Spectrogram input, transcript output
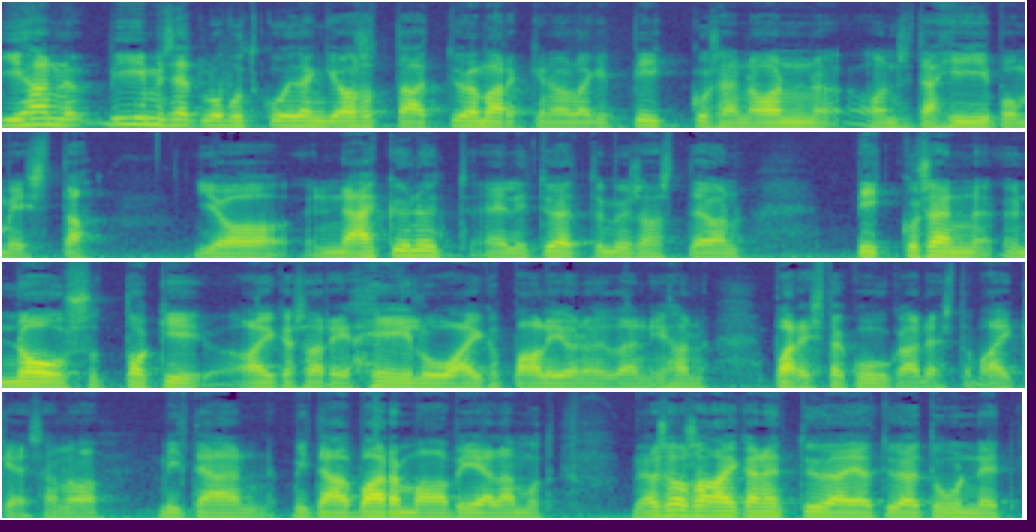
Ihan viimeiset luvut kuitenkin osoittaa, että työmarkkinoillakin pikkusen on, on sitä hiipumista jo näkynyt, eli työttömyysaste on pikkusen noussut. Toki aikasarja heiluu aika paljon, joten ihan parista kuukaudesta vaikea sanoa mitään, mitään varmaa vielä, mutta myös osa-aikainen työ ja työtunnit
